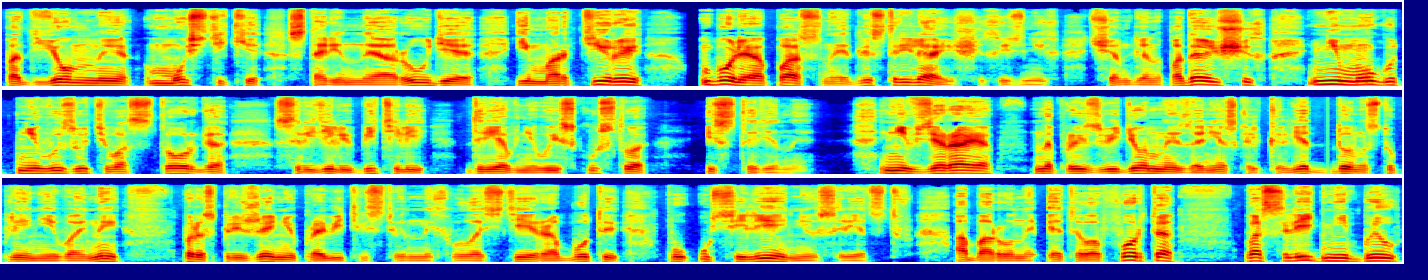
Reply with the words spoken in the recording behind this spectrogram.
подъемные мостики, старинные орудия и мортиры, более опасные для стреляющих из них, чем для нападающих, не могут не вызвать восторга среди любителей древнего искусства и старины. Невзирая на произведенные за несколько лет до наступления войны по распоряжению правительственных властей работы по усилению средств обороны этого форта, последний был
